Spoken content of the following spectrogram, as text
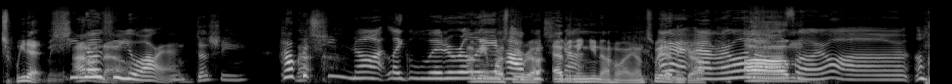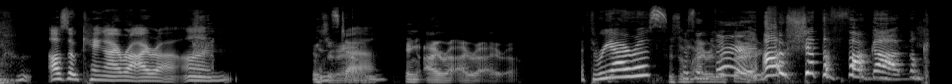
tweet at me. she I don't knows who you are. Does she? How could she not? Like literally, I mean, let's how be real. could she Ebony, not? you know who I am. Tweet Okay, at me, girl. everyone Um, also, also King Ira Ira on Instagram. Insta. King Ira, Ira, Ira. Three Iras? Because I'm Ira the third. third. Oh, shut the fuck up. Okay.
